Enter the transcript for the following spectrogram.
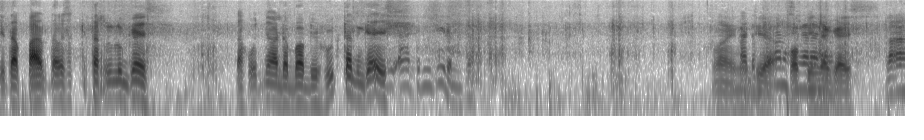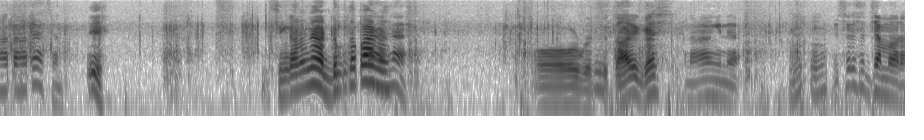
kita pantau sekitar dulu guys. Takutnya ada babi hutan guys. Ih, adem. nah ini dia kopinya guys. Kan. Singkarannya adem tak panas oh udah dari tadi guys Kena angin ya. Mm-mm. Justru sejam ora.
